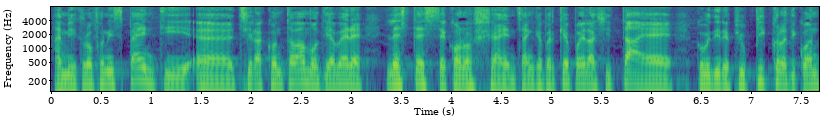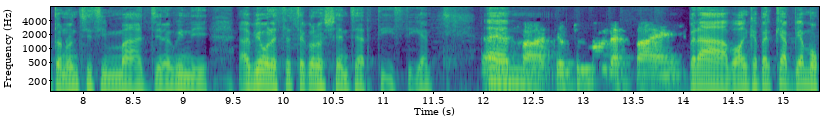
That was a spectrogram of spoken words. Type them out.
ai microfoni spenti eh, ci raccontavamo di avere le stesse conoscenze, anche perché poi la città è come dire più piccola di quanto non ci si immagina, quindi abbiamo le stesse conoscenze artistiche. Eh, um, infatti, tutto il mondo è paese. Bravo, anche perché abbiamo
